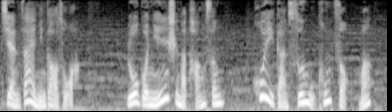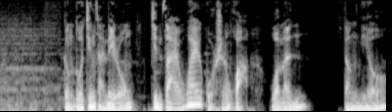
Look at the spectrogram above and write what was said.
现在您告诉我，如果您是那唐僧，会赶孙悟空走吗？更多精彩内容。尽在歪果神话，我们等你哦。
